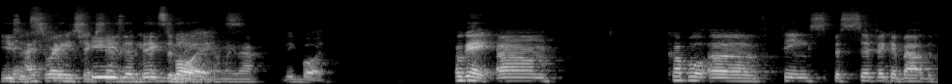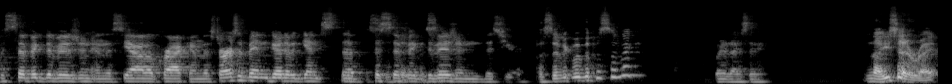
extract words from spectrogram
He's I a, swear he's six He's seven. a big boy. Something like that. Big boy. Okay. Um, couple of things specific about the Pacific Division and the Seattle Kraken. The Stars have been good against the Pacific, Pacific, Pacific. Division this year. Pacifically the Pacific? What did I say? No, you said it right.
